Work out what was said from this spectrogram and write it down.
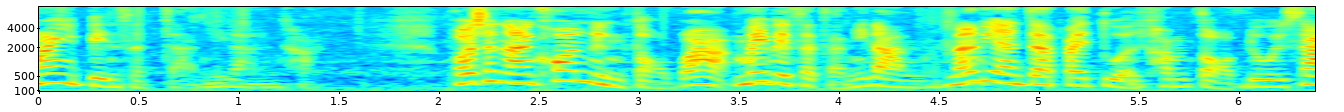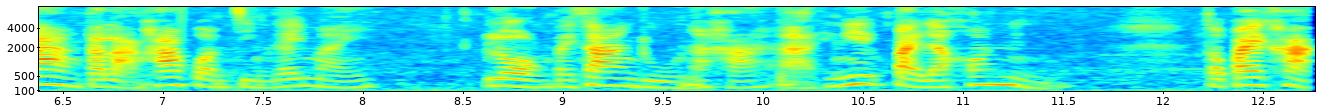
ไม่เป็นสัจจานิรันดร์ค่ะ เพราะฉะนั้นข้อหนึ่งตอบว่าไม่เป็นสัจจานิรันดร์นักเรียนจะไปตรวจคำตอบโดยสร้างตารางค่าความจริงได้ไหม ลองไปสร้างดูนะคะ อ่าทีนี้ไปแล้วข้อหนึ่ง ต่อไปค่ะ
